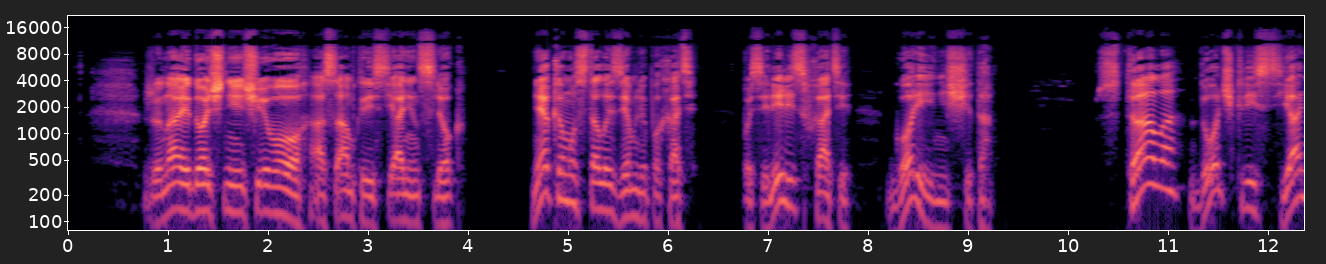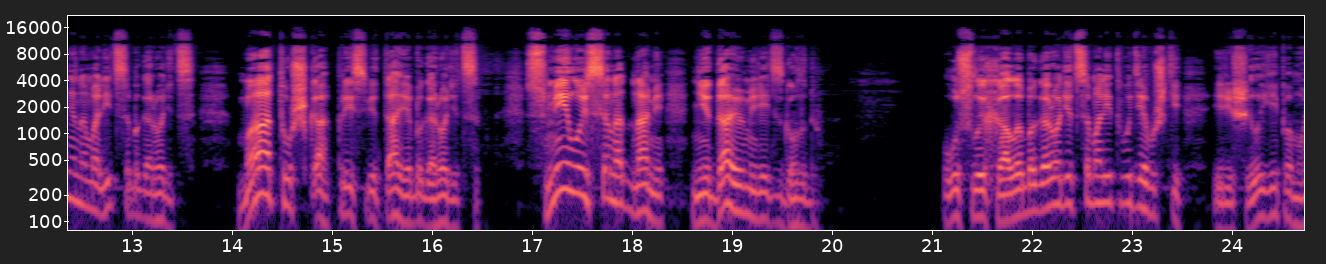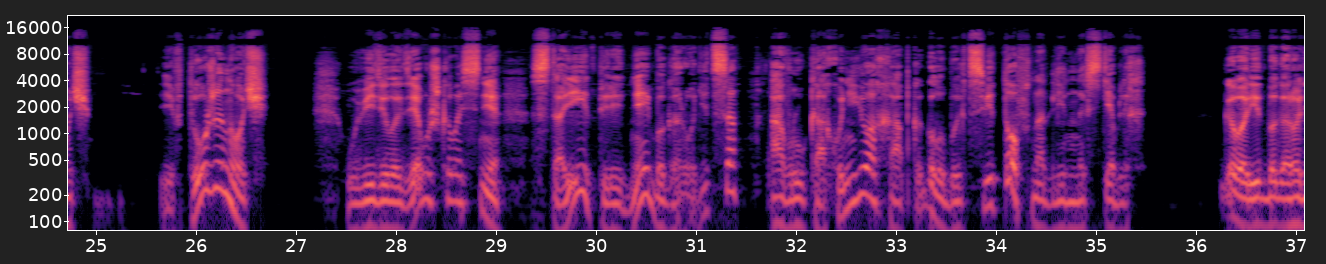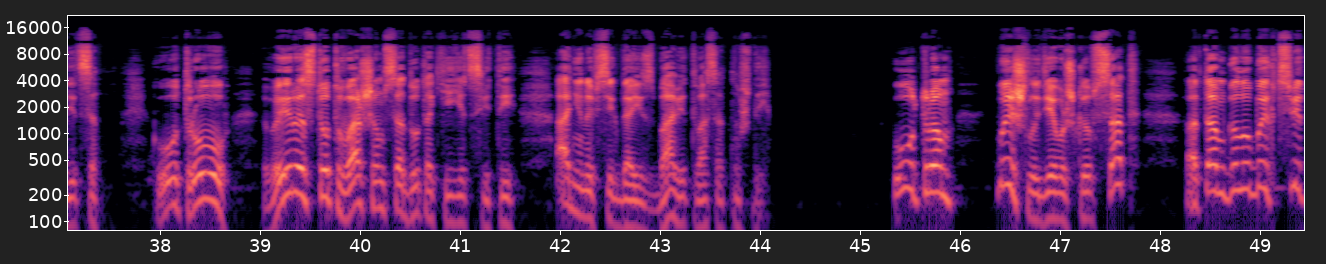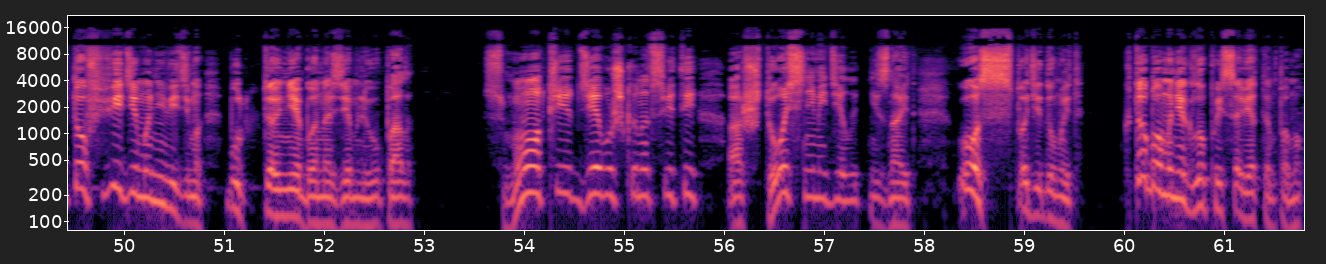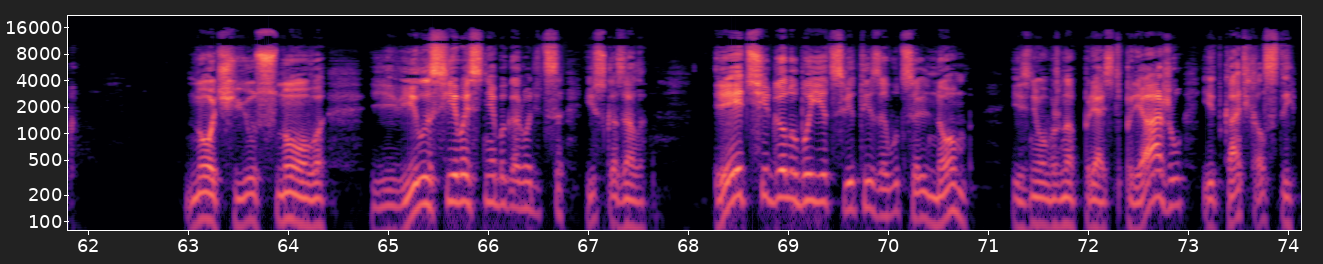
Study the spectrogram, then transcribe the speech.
Жена и дочь ничего, а сам крестьянин слег. Некому стало землю пахать, поселились в хате, горе и нищета. Стала дочь крестьянина молиться Богородице. «Матушка, Пресвятая Богородица, смилуйся над нами, не дай умереть с голоду». Услыхала Богородица молитву девушки и решила ей помочь. И в ту же ночь увидела девушка во сне, стоит перед ней Богородица, а в руках у нее охапка голубых цветов на длинных стеблях. Говорит Богородица, — К утру вырастут в вашем саду такие цветы, они навсегда избавят вас от нужды. Утром вышла девушка в сад, а там голубых цветов видимо-невидимо, будто небо на землю упало. Смотрит девушка на цветы, а что с ними делать, не знает. Господи, думает, кто бы мне глупый советом помог? Ночью снова явилась ей во сне Богородица и сказала, «Эти голубые цветы зовутся льном, из него можно прясть пряжу и ткать холсты».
